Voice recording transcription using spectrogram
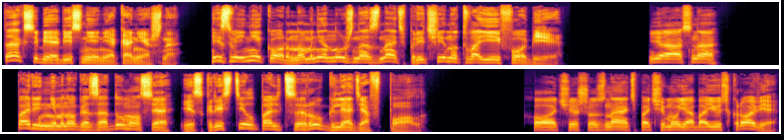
Так себе объяснение, конечно. Извини, Кор, но мне нужно знать причину твоей фобии. Ясно. Парень немного задумался и скрестил пальцы рук, глядя в пол. Хочешь узнать, почему я боюсь крови?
